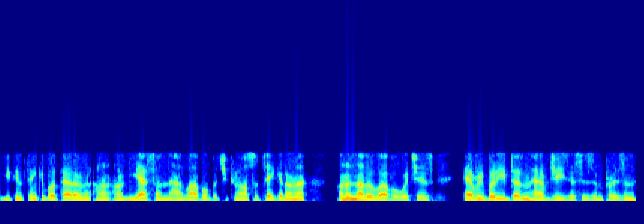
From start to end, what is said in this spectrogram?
you can think about that on, on, on yes on that level, but you can also take it on a on another level, which is everybody who doesn't have Jesus is in prison.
